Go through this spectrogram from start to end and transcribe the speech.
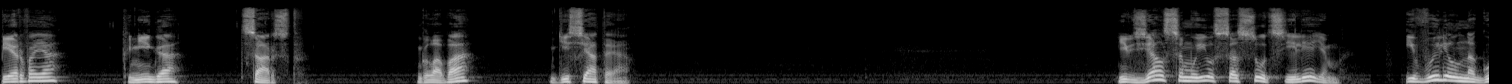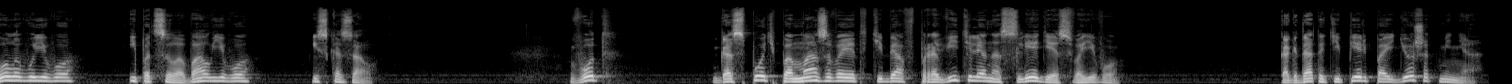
Первая книга царств. Глава десятая. И взял Самуил сосуд с елеем, и вылил на голову его, и поцеловал его, и сказал, «Вот Господь помазывает тебя в правителя наследия своего. Когда ты теперь пойдешь от меня,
